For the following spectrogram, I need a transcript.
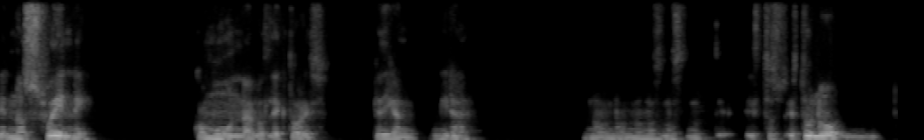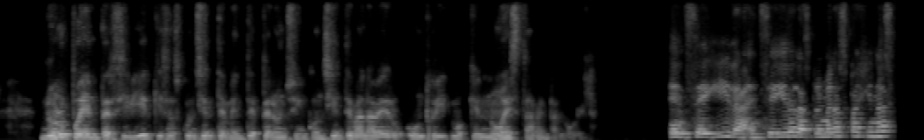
que no suene común a los lectores que digan, mira, no, no, no, no esto, esto no, no lo pueden percibir quizás conscientemente, pero en su inconsciente van a ver un ritmo que no estaba en la novela. Enseguida, enseguida, en las primeras páginas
